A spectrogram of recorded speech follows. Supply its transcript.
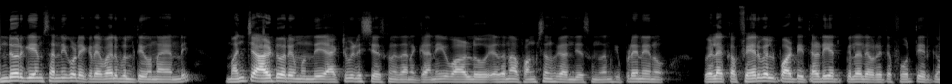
ఇండోర్ గేమ్స్ అన్నీ కూడా ఇక్కడ అవైలబిలిటీ ఉన్నాయండి. మంచి ఆడిటోరియం ఉంది యాక్టివిటీస్ చేసుకునేదానికి కానీ వాళ్ళు ఏదైనా ఫంక్షన్స్ కానీ చేసుకునేదానికి ఇప్పుడే నేను వీళ్ళ యొక్క ఫేర్వెల్ పార్టీ థర్డ్ ఇయర్ పిల్లలు ఎవరైతే ఫోర్త్ ఇయర్కి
